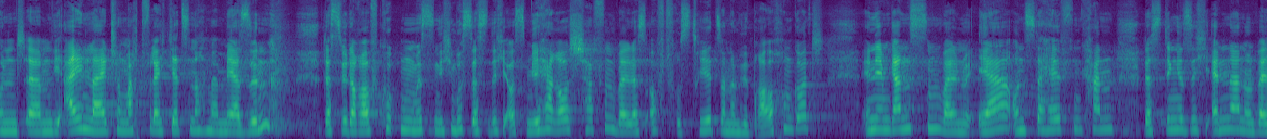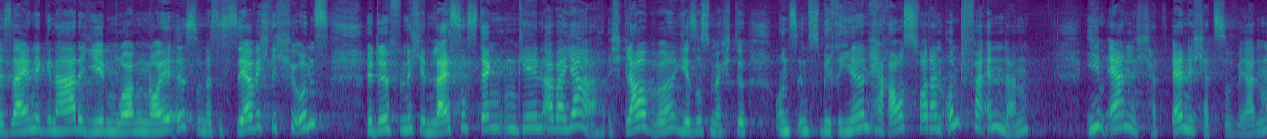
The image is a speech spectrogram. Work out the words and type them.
Und ähm, die Einleitung macht vielleicht jetzt noch mal mehr Sinn, dass wir darauf gucken müssen, ich muss das nicht aus mir heraus schaffen, weil das oft frustriert, sondern wir brauchen Gott in dem Ganzen, weil nur er uns da helfen kann, dass Dinge sich ändern und weil seine Gnade jeden Morgen neu ist. Und das ist sehr wichtig für uns. Wir dürfen nicht in Leistungsdenken gehen, aber ja, ich glaube, Jesus möchte uns inspirieren, herausfordern und verändern ihm ähnlicher, ähnlicher zu werden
